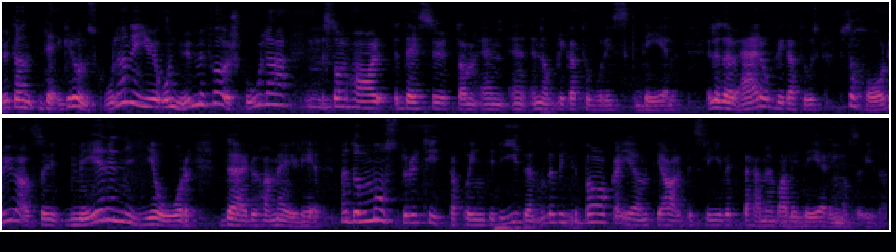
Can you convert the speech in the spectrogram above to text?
Utan det, grundskolan är ju, och nu med förskola Mm. som har dessutom en, en, en obligatorisk del, eller det är obligatoriskt, så har du ju alltså mer än nio år där du har möjlighet. Men då måste du titta på individen och då är vi tillbaka igen till arbetslivet, det här med validering och så vidare.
